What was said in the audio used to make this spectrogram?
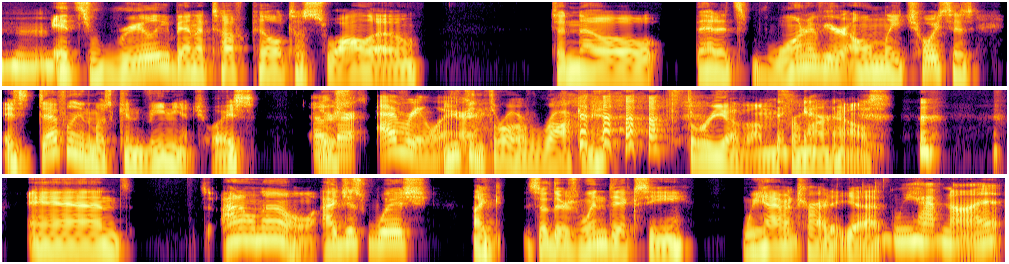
Hmm It's really been a tough pill to swallow to know that it's one of your only choices. It's definitely the most convenient choice. Oh, There's- they're everywhere. You can throw a rock and hit three of them from our house. And I don't know. I just wish, like, so there's Winn Dixie. We haven't tried it yet. we have not.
